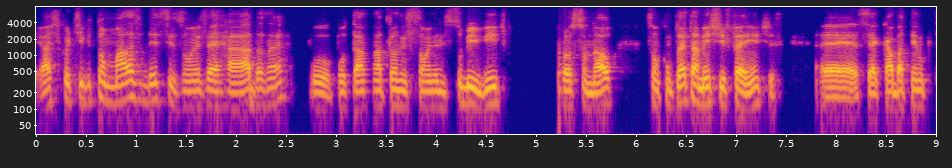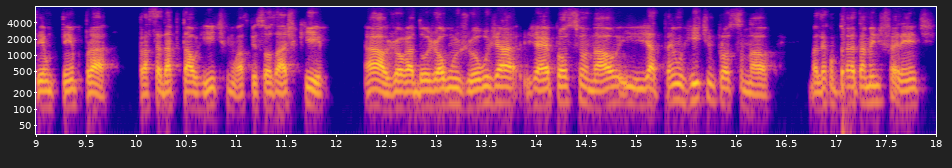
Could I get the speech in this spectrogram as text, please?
Eu acho que eu tive tomadas de decisões erradas, né? Por, por estar na transição de sub-20 profissional, são completamente diferentes. É, você acaba tendo que ter um tempo para se adaptar ao ritmo. As pessoas acham que ah, o jogador joga um jogo, já, já é profissional e já tem um ritmo profissional, mas é completamente diferente.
